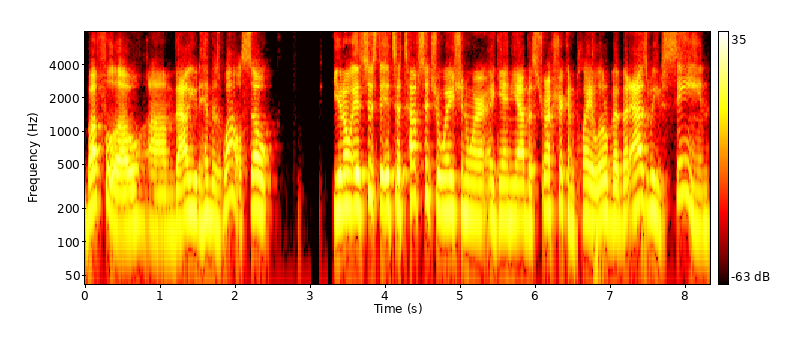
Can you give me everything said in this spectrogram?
Buffalo um, valued him as well. So, you know, it's just, it's a tough situation where, again, yeah, the structure can play a little bit, but as we've seen,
